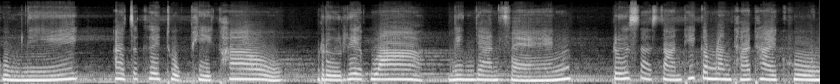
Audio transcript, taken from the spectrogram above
กลุ่มนี้อาจจะเคยถูกผีเข้า หรือเรียกว่าวิญญาณแฝง รือสสารที่กำลังท้าทายคุณ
